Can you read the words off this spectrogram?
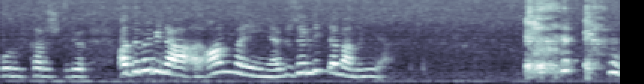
konuş karıştırıyor. Adını bile anmayın ya. Güzellik demedim ya.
